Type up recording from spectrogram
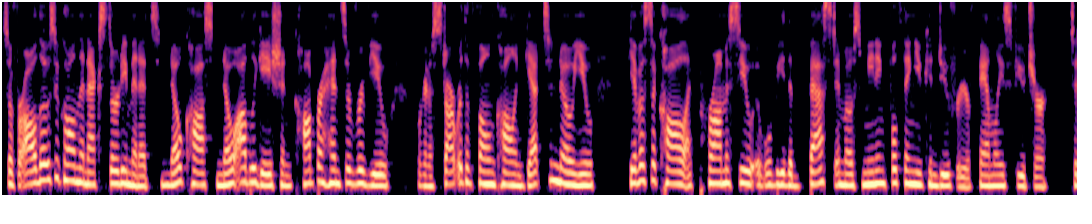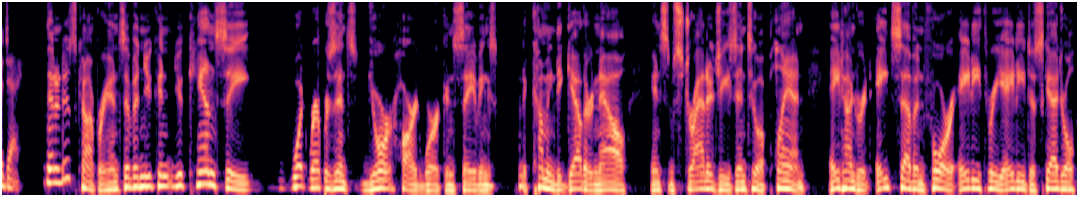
So, for all those who call in the next 30 minutes, no cost, no obligation, comprehensive review, we're going to start with a phone call and get to know you. Give us a call. I promise you it will be the best and most meaningful thing you can do for your family's future today. And it is comprehensive and you can you can see what represents your hard work and savings kind of coming together now in some strategies into a plan. 800 874 8380 to schedule.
